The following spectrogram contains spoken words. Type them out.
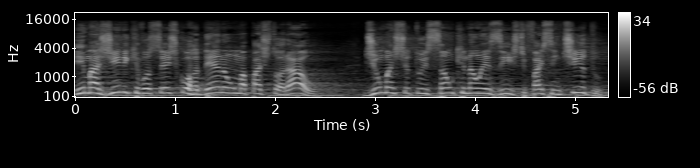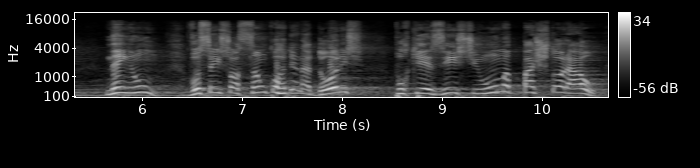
Imagine que vocês coordenam uma pastoral de uma instituição que não existe. Faz sentido? Nenhum. Vocês só são coordenadores porque existe uma pastoral.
